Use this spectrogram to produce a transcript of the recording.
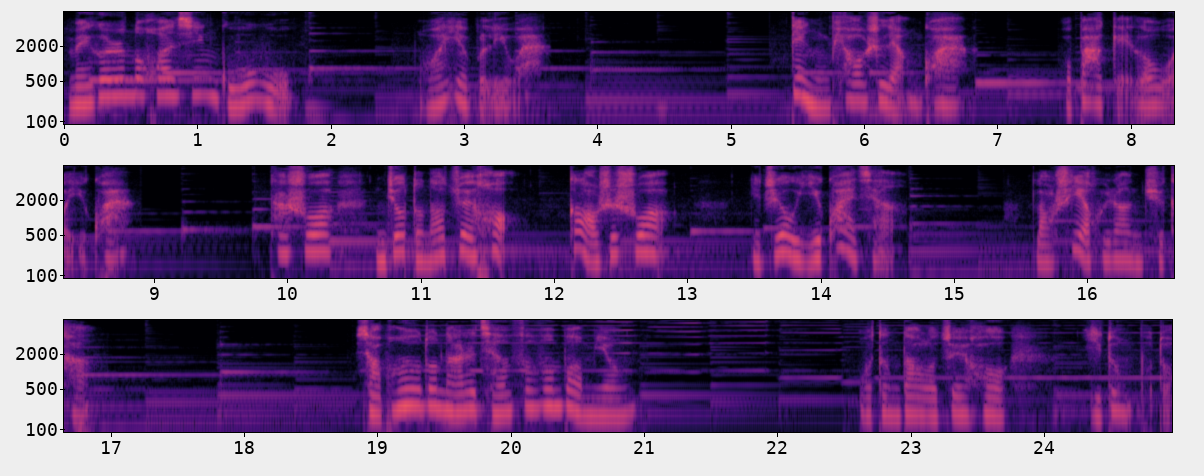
每个人都欢欣鼓舞，我也不例外。电影票是两块，我爸给了我一块。他说：“你就等到最后，跟老师说，你只有一块钱，老师也会让你去看。”小朋友都拿着钱纷纷报名，我等到了最后，一动不动。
